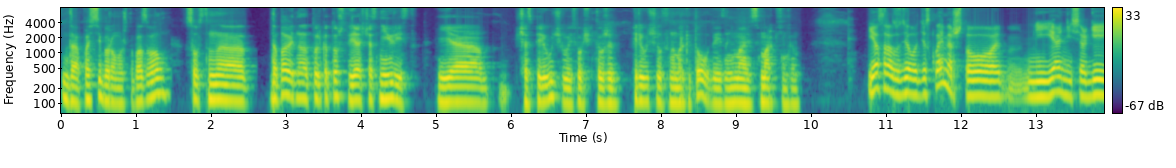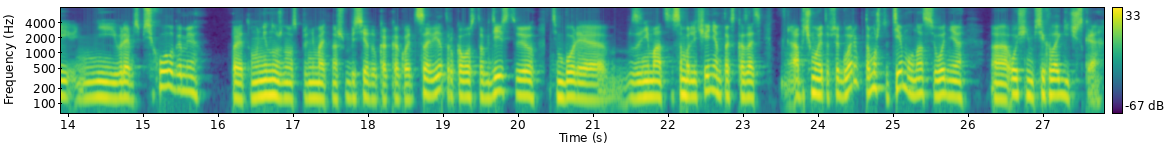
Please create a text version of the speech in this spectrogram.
Да, спасибо, Рома, что позвал. Собственно, добавить надо только то, что я сейчас не юрист. Я сейчас переучиваюсь, в общем-то, уже переучился на маркетолога и занимаюсь маркетингом. Я сразу сделаю дисклеймер, что ни я, ни Сергей не являемся психологами, поэтому не нужно воспринимать нашу беседу как какой-то совет, руководство к действию, тем более заниматься самолечением, так сказать. А почему я это все говорю? Потому что тема у нас сегодня э, очень психологическая.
